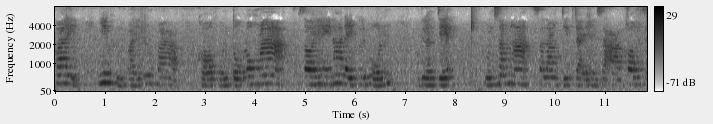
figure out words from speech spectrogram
ไฟ ยิ่งขึ้นไปขึ้นฟ้า ขอฝนตกลงมาซอยให้หน้าใดพื้นผล เดือนเจ็ดคุณซ้ำหะสลางจิตใจให้สะอาดผ่องใส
